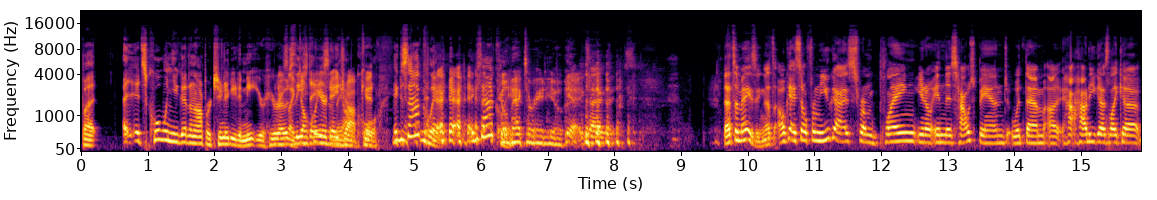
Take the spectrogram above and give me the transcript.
but. It's cool when you get an opportunity to meet your heroes like, these "Don't days. quit your and day they are job, kid." cool. Exactly, exactly. go back to radio. Yeah, exactly. That's amazing. That's okay. So from you guys, from playing, you know, in this house band with them, uh, how, how do you guys like, uh,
